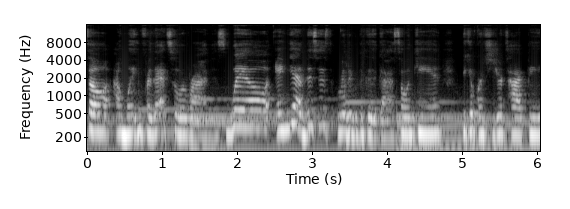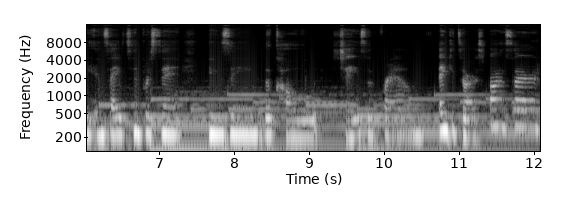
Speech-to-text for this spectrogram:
So I'm waiting for that to arrive as well. And yeah, this is really, really good, guys. So again, you can purchase your copy and save 10% using the code Shades of Brown. Thank you to our sponsor.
